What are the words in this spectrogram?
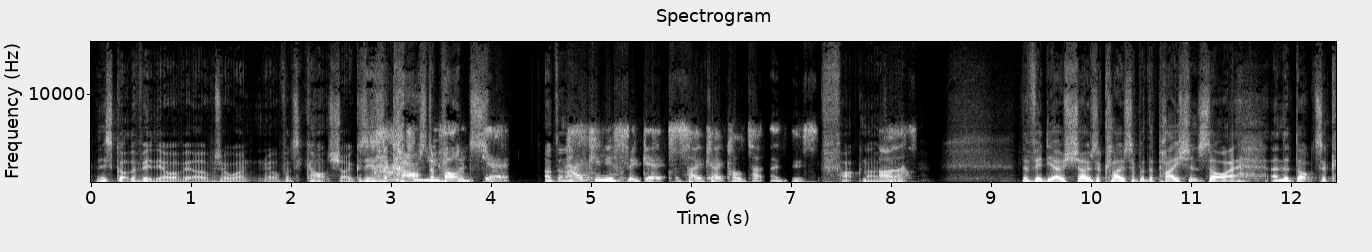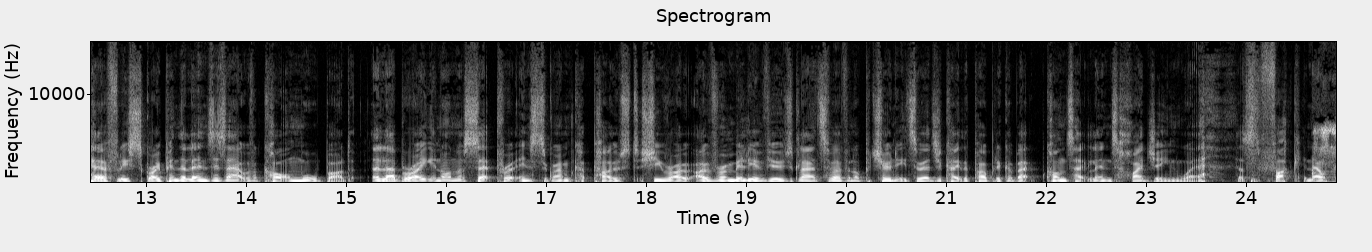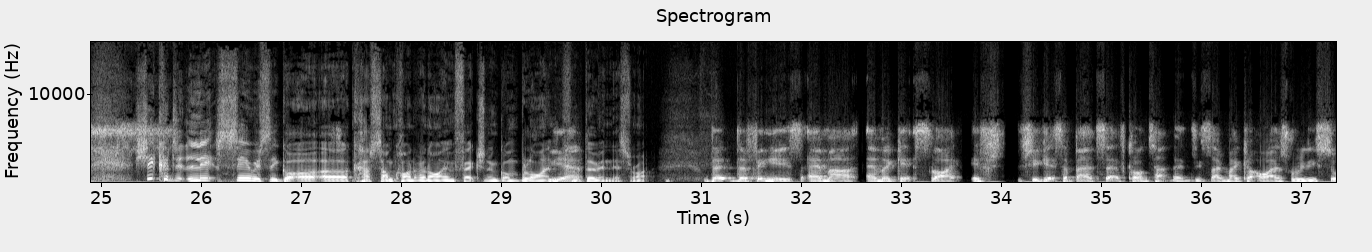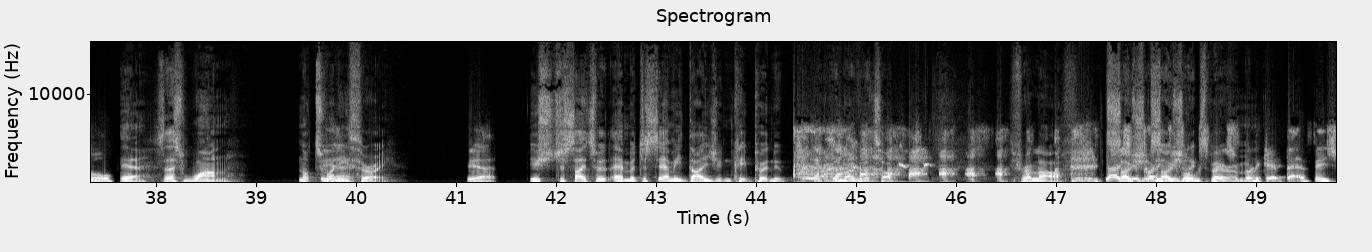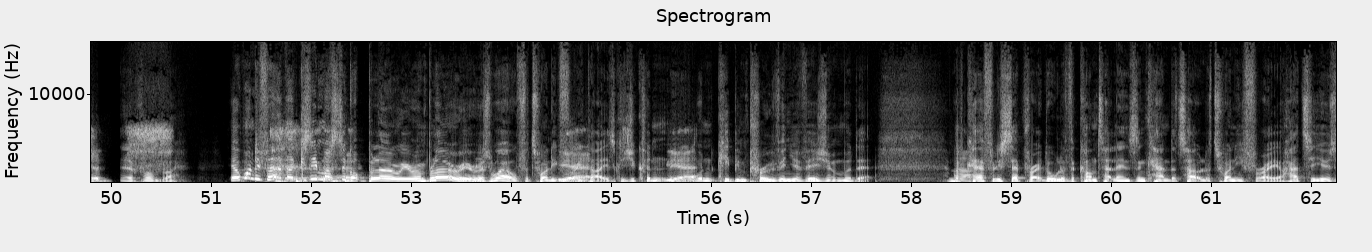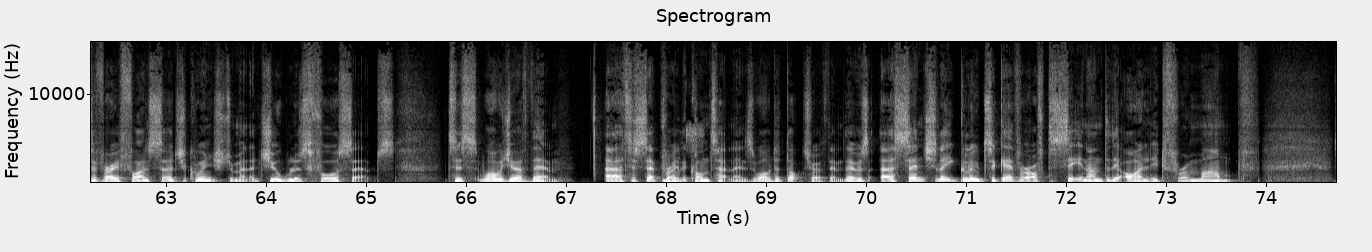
And it's got the video of it, which I won't obviously can't show because it's a cast of pods. forget? I don't know. How can you forget to take out contact lenses? Fuck no. Uh. The video shows a close up of the patient's eye and the doctor carefully scraping the lenses out with a cotton wool bud. Elaborating on a separate Instagram post, she wrote, Over a million views, glad to have an opportunity to educate the public about contact lens hygiene wear. That's fucking hell. She could lit seriously got a, a, some kind of an eye infection and gone blind Yeah. from doing this, right? the the thing is, Emma Emma gets like if she gets a bad set of contact lenses, they make her eyes really sore. Yeah, so that's one, not 23. Yeah, You should just say to her, Emma, just see how many days you can keep putting it- them over the top for a laugh. no, social social divorce me. She'll experiment. probably get better vision. Yeah, probably. Yeah, I wonder if that because it must have got blurrier and blurrier as well for twenty three Yeah. days because you couldn't, Yeah. it wouldn't keep improving your vision, would it? I've carefully separated all of the contact lenses and counted a total of 23. I had to use a very fine surgical instrument, a jeweler's forceps. To why would you have them? Uh, to separate the contact lenses. Why would a doctor have them? They was essentially glued together after sitting under the eyelid for a month.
